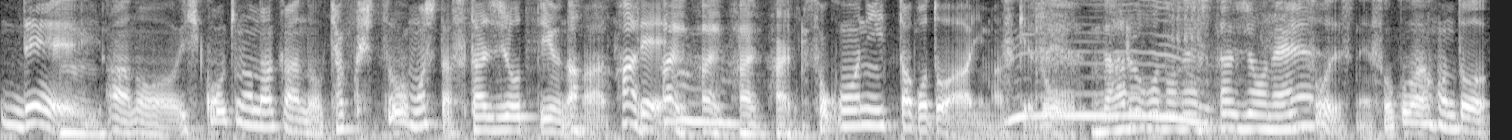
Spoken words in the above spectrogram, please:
で、うん。あの飛行機の中の客室を模したスタジオっていうのがあってはいはいはいはいはい。そこに行ったことはありますけど、なるほどねスタジオね。そうですね。そこは本当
